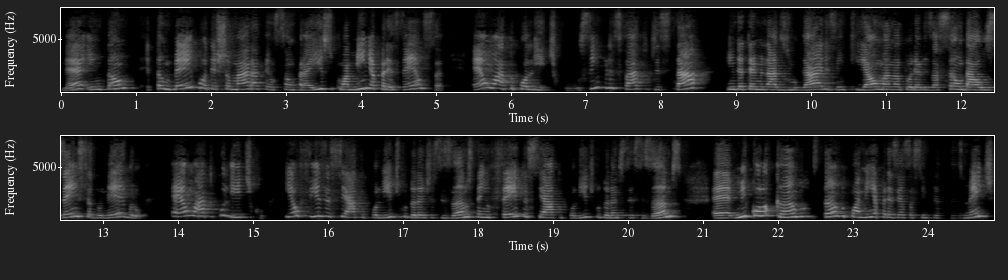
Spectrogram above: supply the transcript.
Né? Então, também poder chamar a atenção para isso com a minha presença é um ato político. O simples fato de estar em determinados lugares em que há uma naturalização da ausência do negro é um ato político. E eu fiz esse ato político durante esses anos, tenho feito esse ato político durante esses anos, é, me colocando, estando com a minha presença simplesmente,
